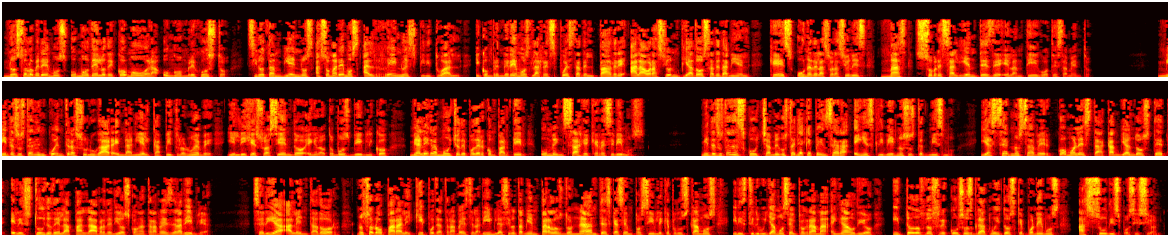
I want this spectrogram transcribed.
No solo veremos un modelo de cómo ora un hombre justo, sino también nos asomaremos al reino espiritual y comprenderemos la respuesta del Padre a la oración piadosa de Daniel, que es una de las oraciones más sobresalientes del Antiguo Testamento. Mientras usted encuentra su lugar en Daniel capítulo 9 y elige su asiento en el autobús bíblico, me alegra mucho de poder compartir un mensaje que recibimos. Mientras usted escucha, me gustaría que pensara en escribirnos usted mismo y hacernos saber cómo le está cambiando a usted el estudio de la palabra de Dios con a través de la Biblia. Sería alentador, no solo para el equipo de a través de la Biblia, sino también para los donantes que hacen posible que produzcamos y distribuyamos el programa en audio y todos los recursos gratuitos que ponemos a su disposición.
